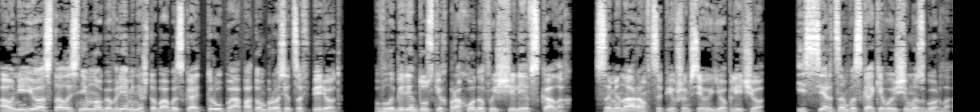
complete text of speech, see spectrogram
а у нее осталось немного времени, чтобы обыскать трупы, а потом броситься вперед, в лабиринт узких проходов и щелей в скалах, с аминаром, вцепившимся в ее плечо, и с сердцем, выскакивающим из горла.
